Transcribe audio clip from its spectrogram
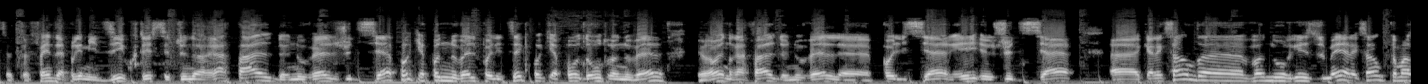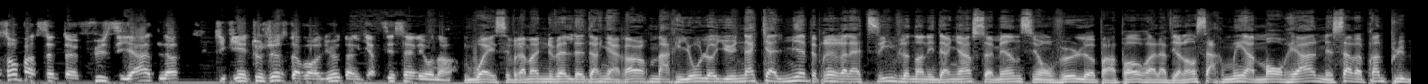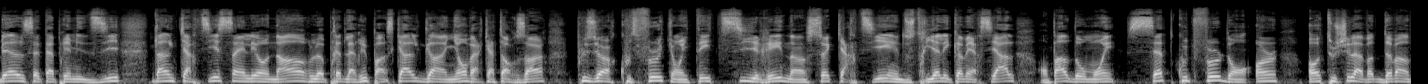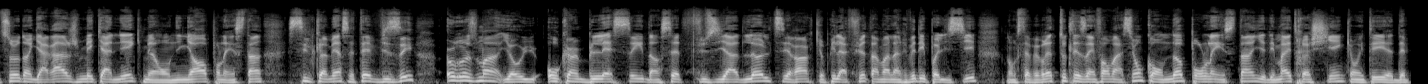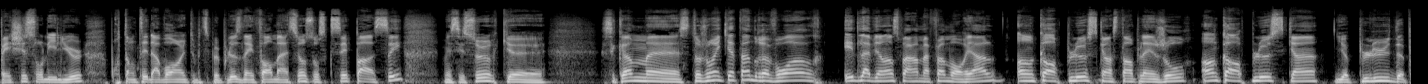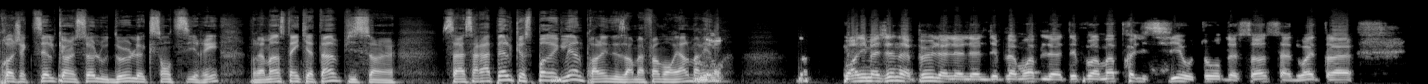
Cette fin d'après-midi, écoutez, c'est une rafale de nouvelles judiciaires. Pas qu'il n'y a pas de nouvelles politiques, pas qu'il n'y a pas d'autres nouvelles. Il y a vraiment une rafale de nouvelles euh, policières et euh, judiciaires euh, qu'Alexandre va nous résumer. Alexandre, commençons par cette fusillade là qui vient tout juste d'avoir lieu dans le quartier Saint-Léonard. Ouais, c'est vraiment une nouvelle de dernière heure, Mario. Là, il y a une accalmie à peu près relative là, dans les dernières semaines, si on veut, là, par rapport à la violence armée à Montréal, mais ça reprend de plus belle cet après-midi dans le quartier Saint-Léonard, là, près de la rue Pascal Gagnon, vers 14 heures. Plusieurs coups de feu qui ont été tirés dans ce quartier industriel et commercial. On parle d'au moins sept coups de feu, dont un a touché la devanture d'un garage mécanique, mais on ignore pour l'instant si le commerce était visé. Heureusement, il n'y a eu aucun blessé dans cette fusillade-là. Le tireur qui a pris la fuite avant l'arrivée des policiers. Donc, c'est à peu près toutes les informations qu'on a pour l'instant. Il y a des maîtres chiens qui ont été dépêchés sur les lieux pour tenter d'avoir un tout petit peu plus d'informations sur ce qui s'est passé. Mais c'est sûr que c'est comme euh, c'est toujours inquiétant de revoir et de la violence par arme à Montréal, encore plus quand c'est en plein jour, encore plus quand il y a plus de projectiles qu'un seul ou deux là, qui sont tirés. Vraiment, c'est inquiétant. Puis ça, ça rappelle que c'est pas réglé le problème des armes à feu à Montréal, Mario. on imagine un peu le, le, déploiement, le déploiement policier autour de ça. Ça doit être euh,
